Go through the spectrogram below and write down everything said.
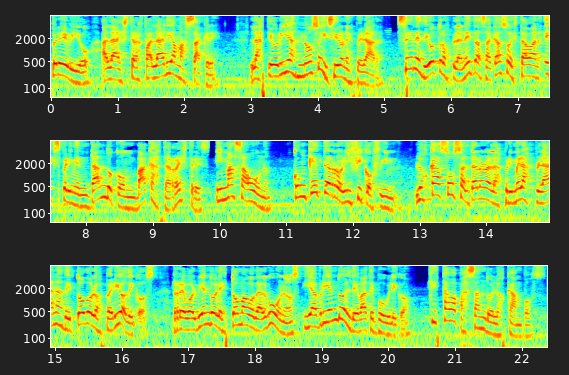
previo a la estrafalaria masacre. Las teorías no se hicieron esperar. ¿Seres de otros planetas acaso estaban experimentando con vacas terrestres? Y más aún, ¿con qué terrorífico fin? Los casos saltaron a las primeras planas de todos los periódicos, revolviendo el estómago de algunos y abriendo el debate público. ¿Qué estaba pasando en los campos?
